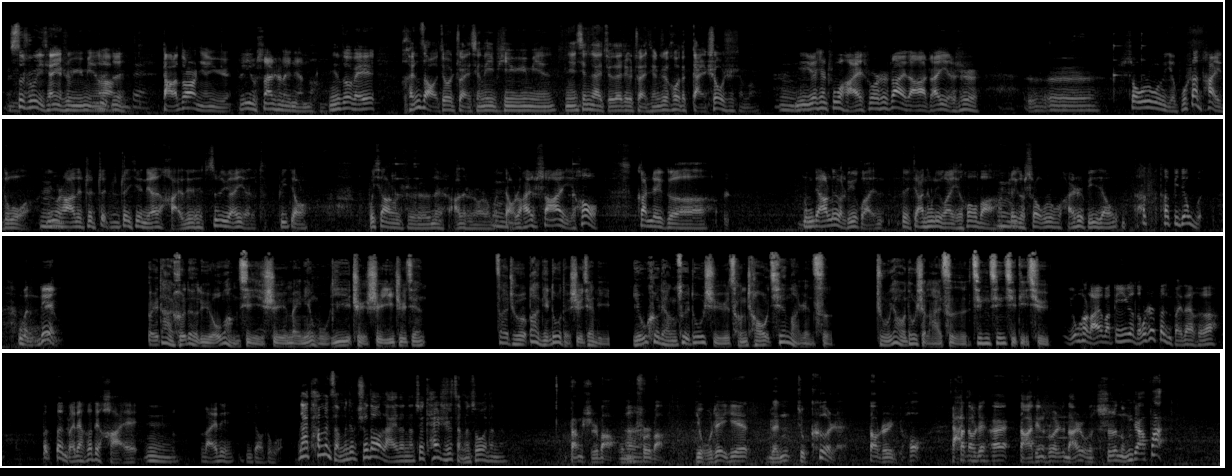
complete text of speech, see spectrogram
四叔以前也是渔民啊，对对，打了多少年鱼？得有三十来年吧。您作为很早就转型的一批渔民，您现在觉得这个转型之后的感受是什么？嗯，你原先出海，说实在的啊，咱也是。呃，收入也不算太多，因为啥呢？这这这些年海的资源也比较，不像是那啥的时候了。我小时候还是上岸以后，干这个农家乐旅馆、这家庭旅馆以后吧，这个收入还是比较，它它比较稳稳定。北戴河的旅游旺季是每年五一至十一之间，在这半年多的时间里，游客量最多时曾超千万人次，主要都是来自京津冀地区。游客来吧，第一个都是奔北戴河，奔奔北戴河的海，嗯，来的比较多。那他们怎么就知道来的呢？最开始是怎么做的呢？当时吧，我们村吧。有这些人，就客人到这儿以后，看到这哎，打听说是哪有吃农家饭，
